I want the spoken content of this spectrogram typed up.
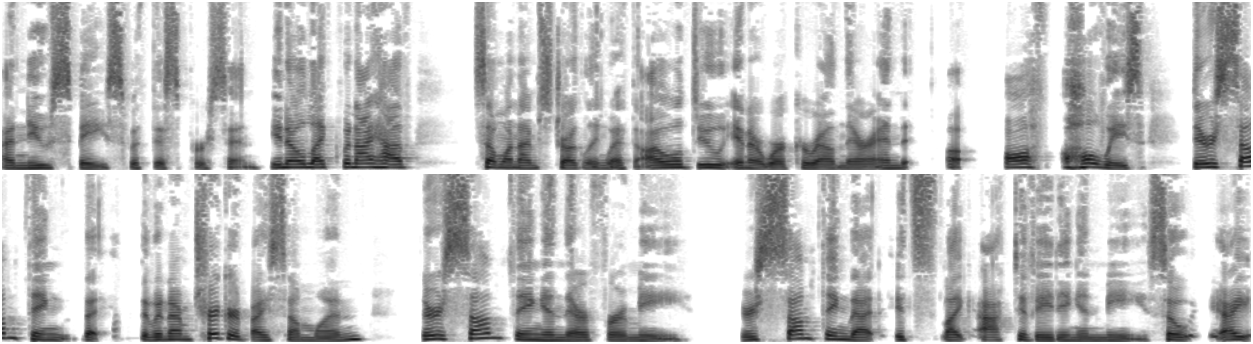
a new space with this person. You know, like when I have someone I'm struggling with, I will do inner work around there. And uh, off, always, there's something that, that when I'm triggered by someone, there's something in there for me. There's something that it's like activating in me. So I,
